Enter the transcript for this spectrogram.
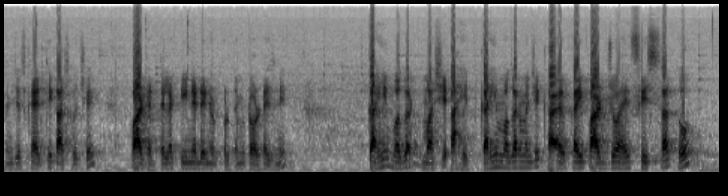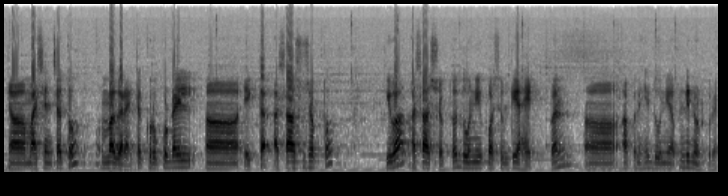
म्हणजेच काय ते कासवचे पार्ट आहेत. त्याला टीने डिनोट करतोय मी टॉर्टाईजने काही मगर मासे आहेत. काही मगर म्हणजे काय काही पार्ट जो आहे फिशचा तो माशांचा तो मगर आहे. तर क्रोकोडाईल एक तर असा असू शकतो. किंवा असा असू शकतो. दोन्ही पॉसिबिलिटी आहेत. पण आपण हे दोन्ही आपण डिनोट करूया.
